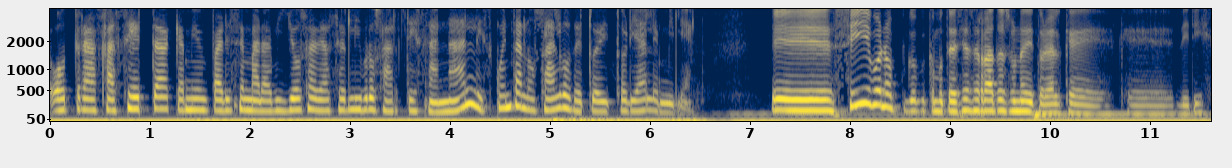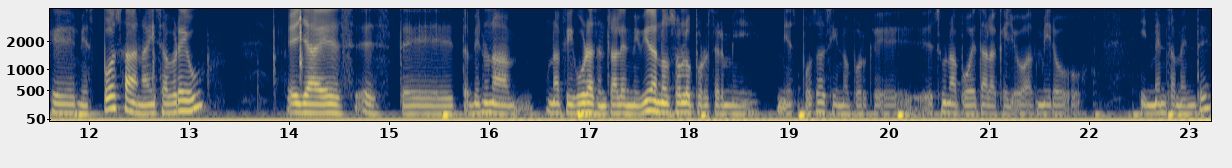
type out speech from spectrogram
otra faceta que a mí me parece maravillosa de hacer libros artesanales. Cuéntanos algo de tu editorial, Emiliano. Eh, sí, bueno, co- como te decía hace rato, es una editorial que, que dirige mi esposa, Anaís Abreu. Ella es este, también una, una figura central en mi vida, no solo por ser mi, mi esposa, sino porque es una poeta a la que yo admiro inmensamente.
